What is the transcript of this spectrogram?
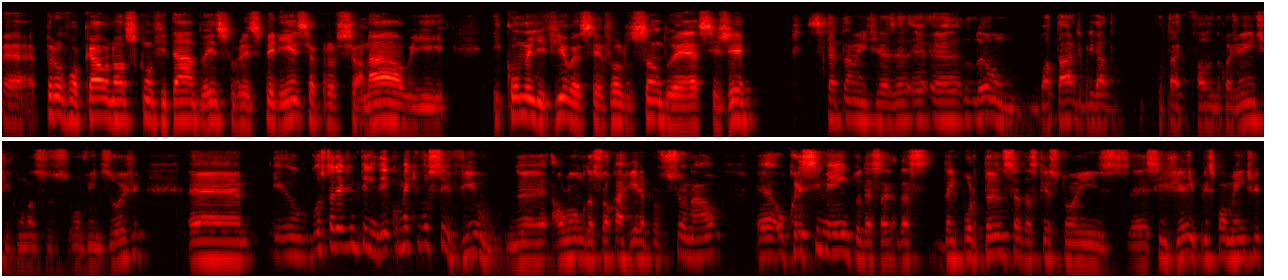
é, provocar o nosso convidado aí sobre a experiência profissional e, e como ele viu essa evolução do ESG? Certamente, Leon, boa tarde, obrigado por estar falando com a gente, com nossos ouvintes hoje. É, eu gostaria de entender como é que você viu, né, ao longo da sua carreira profissional, é, o crescimento dessa, das, da importância das questões é, e principalmente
